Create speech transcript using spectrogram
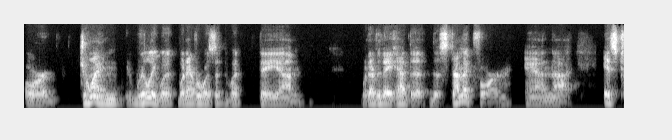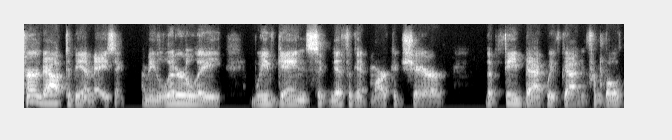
or join really whatever was what they um, whatever they had the the stomach for. And uh, it's turned out to be amazing. I mean literally we've gained significant market share. The feedback we've gotten from both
